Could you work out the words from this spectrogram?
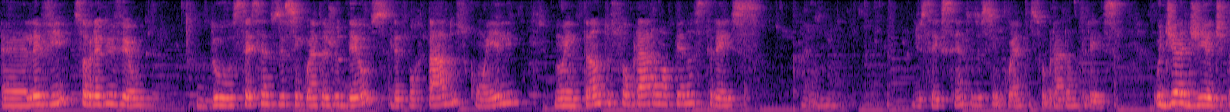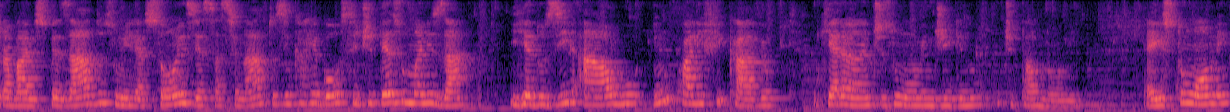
é, Levi sobreviveu dos 650 judeus deportados com ele, no entanto, sobraram apenas três. Caramba, de 650 sobraram três. O dia a dia de trabalhos pesados, humilhações e assassinatos encarregou-se de desumanizar e reduzir a algo inqualificável o que era antes um homem digno de tal nome. É isto um homem,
